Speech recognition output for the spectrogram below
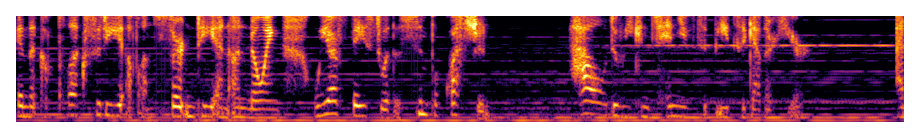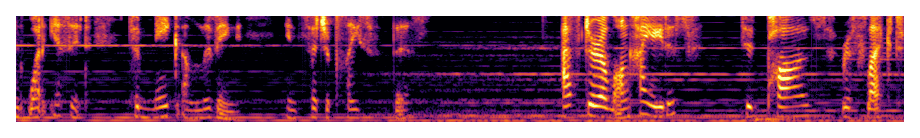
In the complexity of uncertainty and unknowing, we are faced with a simple question How do we continue to be together here? And what is it to make a living in such a place as this? After a long hiatus, to pause, reflect,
